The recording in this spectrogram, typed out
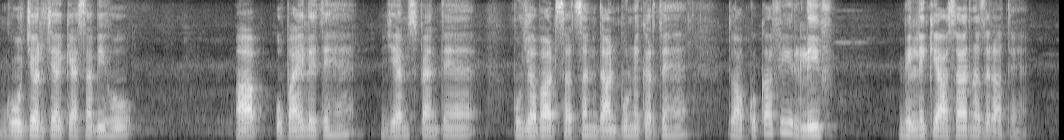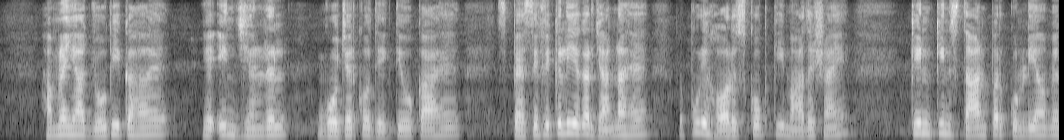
गोचर चाहे कैसा भी हो, आप उपाय लेते हैं जेम्स पहनते हैं, पूजा पाठ, सत्संग, दान पुण्य करते हैं तो आपको काफ़ी रिलीफ मिलने के आसार नज़र आते हैं। हमने यहाँ जो भी कहा है यह इन जनरल गोचर को देखते हुए कहा है। स्पेसिफिकली अगर जानना है तो पूरे हॉरोस्कोप की महादशाएँ किन किन स्थान पर कुंडलियों में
